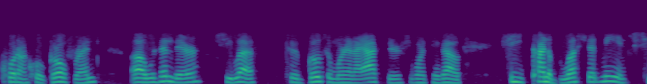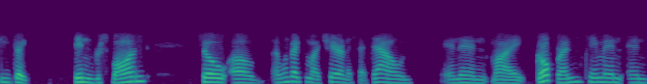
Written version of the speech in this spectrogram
quote unquote girlfriend uh was in there, she left to go somewhere and I asked her if she wanted to hang out. She kind of blushed at me and she like didn't respond. So um I went back to my chair and I sat down and then my girlfriend came in and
